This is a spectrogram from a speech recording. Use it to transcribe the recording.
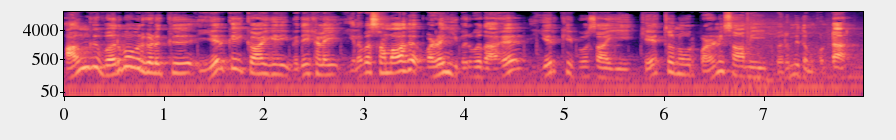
அங்கு வருபவர்களுக்கு இயற்கை காய்கறி விதைகளை இலவசமாக வழங்கி வருவதாக இயற்கை விவசாயி கேத்தனூர் பழனிசாமி பெருமிதம் கொண்டார்.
